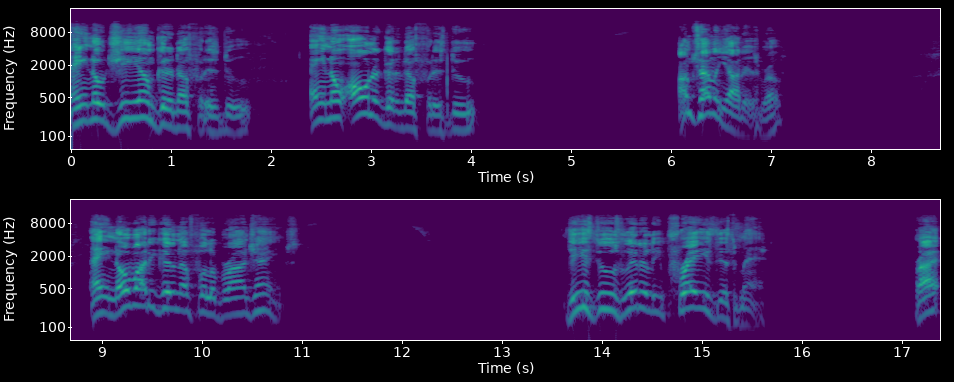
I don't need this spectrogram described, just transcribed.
Ain't no GM good enough for this dude. Ain't no owner good enough for this dude. I'm telling y'all this, bro. Ain't nobody good enough for LeBron James. These dudes literally praise this man, right?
